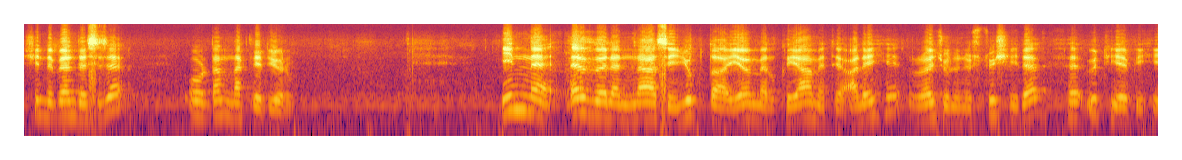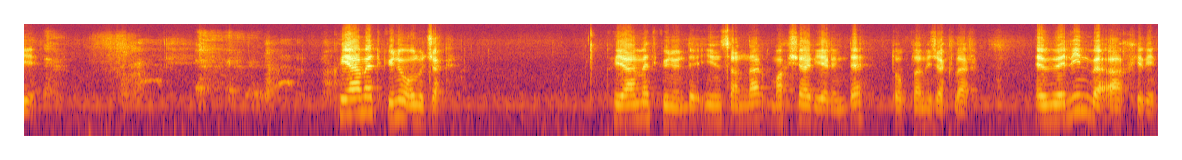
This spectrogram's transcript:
Şimdi ben de size oradan naklediyorum. İnne evvelen nasi yukta yevmel kıyameti aleyhi raculun üstüşhide fe ütye bihi. Kıyamet günü olacak. Kıyamet gününde insanlar mahşer yerinde toplanacaklar. Evvelin ve ahirin,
